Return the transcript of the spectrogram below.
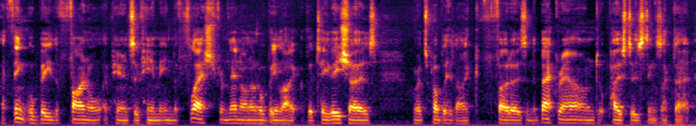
I think, will be the final appearance of him in the flesh. From then on, it'll be like the TV shows, where it's probably like photos in the background or posters, things like that.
